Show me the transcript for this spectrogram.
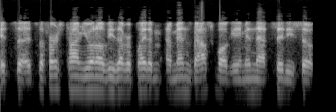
it's uh, it's the first time UNLV's ever played a, a men's basketball game in that city. So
